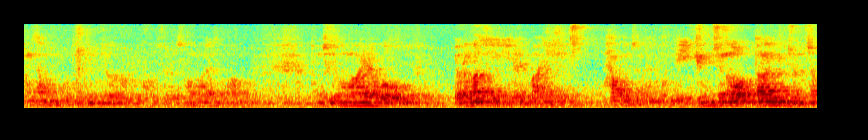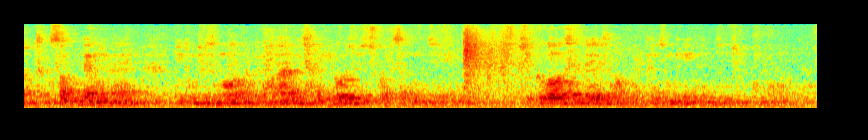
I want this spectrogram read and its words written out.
항상 모든 군주를 것을 선호해서 동시 소모하려고 여러 가지 일을 많이 하고 있잖아요. 근데 이 균주는 어떠한 균주적 특성 때문에 이 동시 소모가 그렇게 원활하게 잘 이루어질 수가 있었는지 혹시 그것에 대해서 밝혀진 게 있는지 좀 궁금합니다.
